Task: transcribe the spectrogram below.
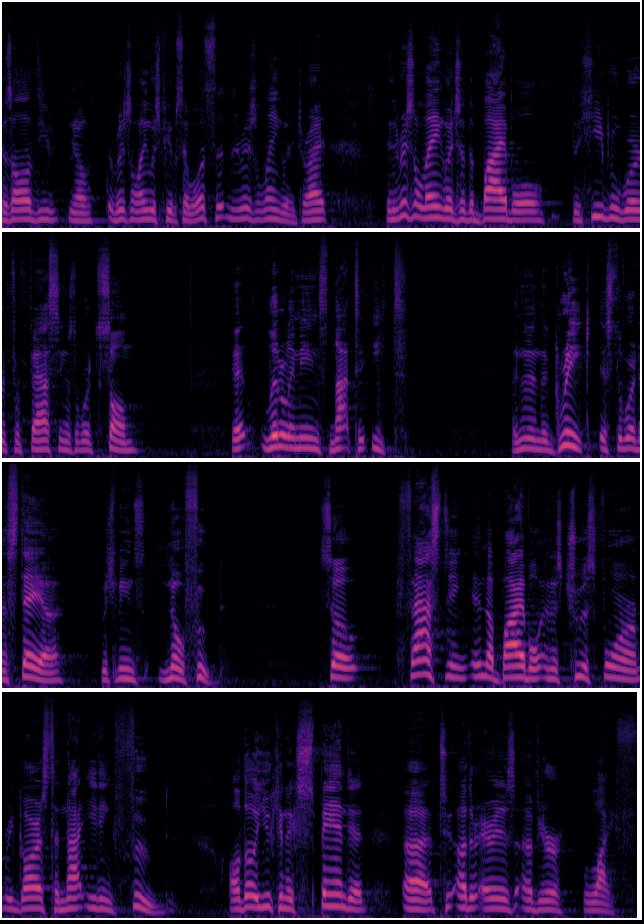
because all of you, you know, original language people say, well, what's in the original language, right? In the original language of the Bible, the Hebrew word for fasting is the word som. It literally means not to eat. And then in the Greek, it's the word asteia, which means no food. So, fasting in the Bible in its truest form regards to not eating food, although you can expand it uh, to other areas of your life.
